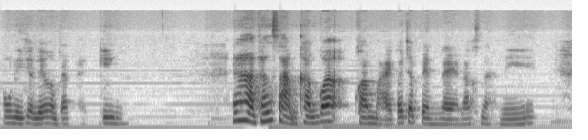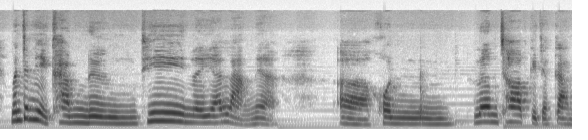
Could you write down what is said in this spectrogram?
พวกนี้จะเรียกว่า backpacking นะคะทั้ง 3คำก็ความหมายก็จะเป็นในลักษณะนี้ มันจะมีคำหนึ่งที่ระยะหลังเนี่ยคนเริ่มชอบกิจกรรม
